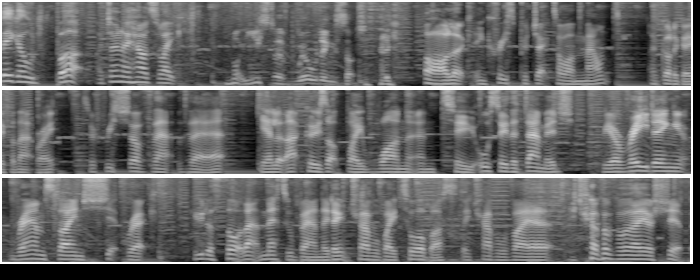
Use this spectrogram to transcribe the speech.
big old butt. I don't know how to like... I'm not used to wielding such a thing. Oh, look. Increased projectile amount. I've got to go for that, right? So if we shove that there... Yeah, look, that goes up by one and two. Also, the damage. We are raiding Ramstein Shipwreck. Who'd have thought that metal band? They don't travel by tour bus. They travel via they travel via ship.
